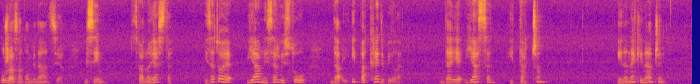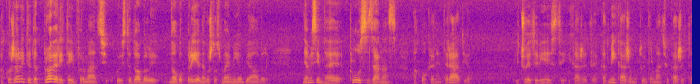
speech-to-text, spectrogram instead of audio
užasna kombinacija. Mislim, stvarno jeste. I zato je javni servis tu da ipak kredibilan da je jasan i tačan i na neki način, ako želite da proverite informaciju koju ste dobili mnogo prije nego što smo je mi objavili, ja mislim da je plus za nas ako okrenete radio i čujete vijesti i kažete, kad mi kažemo tu informaciju, kažete,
